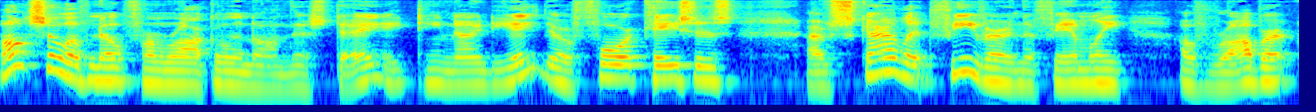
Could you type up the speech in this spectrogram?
Also of note from Rockland on this day, 1898, there were four cases of scarlet fever in the family of Robert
